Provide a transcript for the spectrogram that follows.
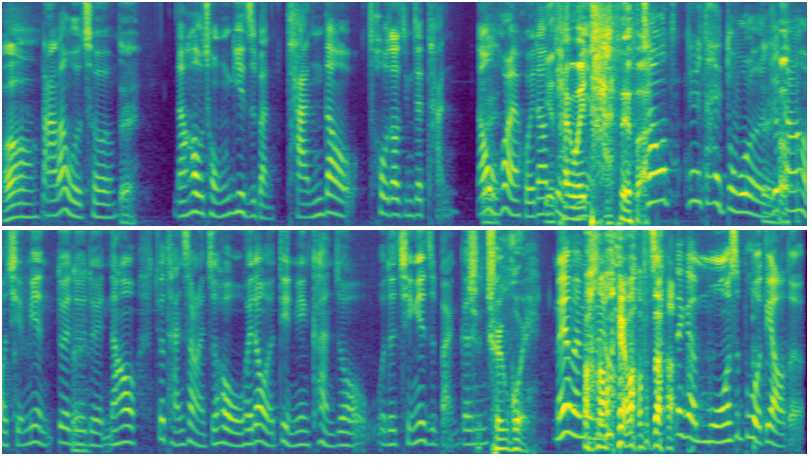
啊，打到我的车，对，然后从叶子板弹到后照镜再弹，然后我后来回到店里面，太会弹了吧，超因为太多了，就刚好前面，对对。对，然后就弹上来之后，我回到我的店里面看之后，我的前叶子板跟全毁，没有没有没有 没有，我不知道。那个膜是破掉的，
